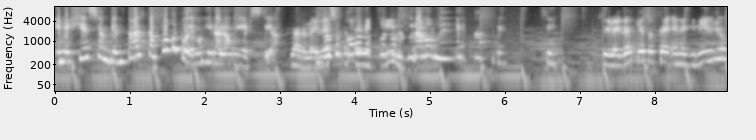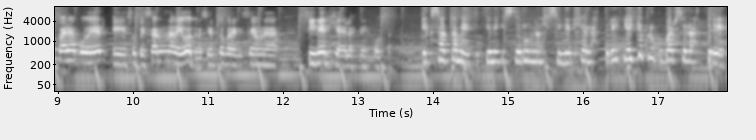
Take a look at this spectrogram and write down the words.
emergencia ambiental, tampoco podemos ir a la universidad. Claro, la idea Entonces, ¿cómo nosotros logramos estas tres? Sí. Sí, la idea es que esto esté en equilibrio para poder eh, sopesar una de otra, ¿cierto? Para que sea una sinergia de las tres cosas. Exactamente, tiene que ser una sinergia de las tres y hay que preocuparse las tres.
